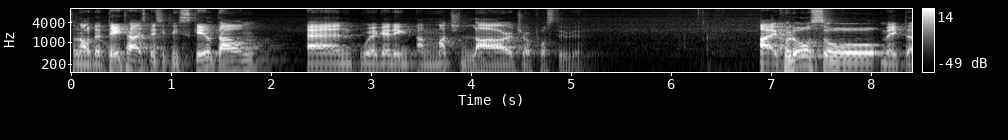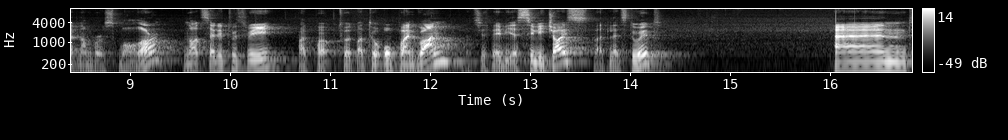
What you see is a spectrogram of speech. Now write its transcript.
So now the data is basically scaled down and we're getting a much larger posterior. I could also make that number smaller, not set it to 3, but to, but to 0.1. It's just maybe a silly choice, but let's do it. And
